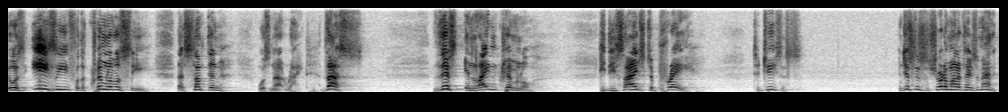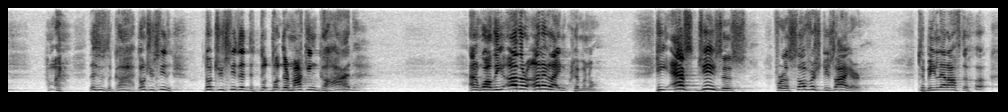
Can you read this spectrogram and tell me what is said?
It was easy for the criminal to see that something was not right. Thus, this enlightened criminal, he decides to pray to Jesus. And just this short amount of time, he said, Man, this is the God. Don't you see? Don't you see that they're mocking God? And while the other unenlightened criminal, he asked Jesus for a selfish desire to be let off the hook.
